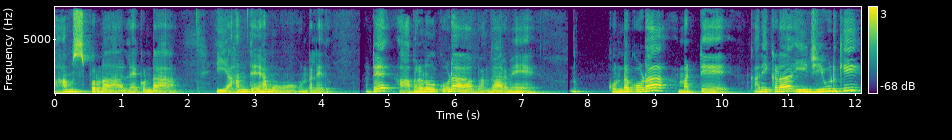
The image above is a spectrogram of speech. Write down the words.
అహంస్ఫురణ లేకుండా ఈ అహం దేహము ఉండలేదు. అంటే ఆభరణం కూడా బంగారమే. కొండ కూడా మట్టే. కానీ ఇక్కడ ఈ జీవుడికి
